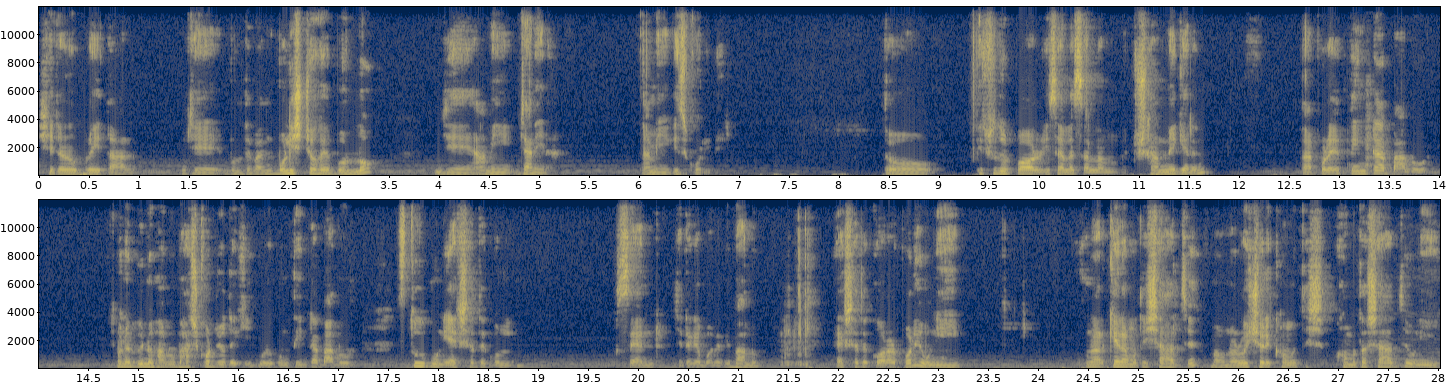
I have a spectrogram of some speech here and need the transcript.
সেটার উপরেই তার যে বলতে পারেন বলিষ্ঠ হয়ে বলল যে, আমি জানি না, আমি কিছু করিনি। তো কিছু দূর পর ইসা আল্লাহ সাল্লাম একটু সামনে গেলেন। তারপরে তিনটা বালুর মানে বিভিন্ন বালুর ভাস্কর্য দেখি, ওরকম তিনটা বালুর স্তূপ উনি একসাথে করলেন। স্যান্ড যেটাকে বলে বালু। একসাথে করার পরে উনি ওনার কেরামতির সাহায্যে বা ওনার ঐশ্বরিক ক্ষমতা, ক্ষমতার সাহায্যে উনি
